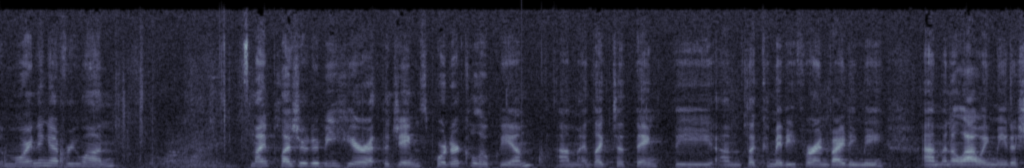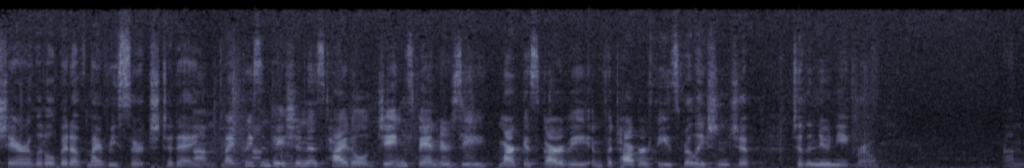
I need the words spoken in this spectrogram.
Good morning, everyone. It's my pleasure to be here at the James Porter Colloquium. Um, I'd like to thank the, um, the committee for inviting me um, and allowing me to share a little bit of my research today. Um, my presentation is titled James Van Der Zee, Marcus Garvey, and Photography's Relationship to the New Negro. Um,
